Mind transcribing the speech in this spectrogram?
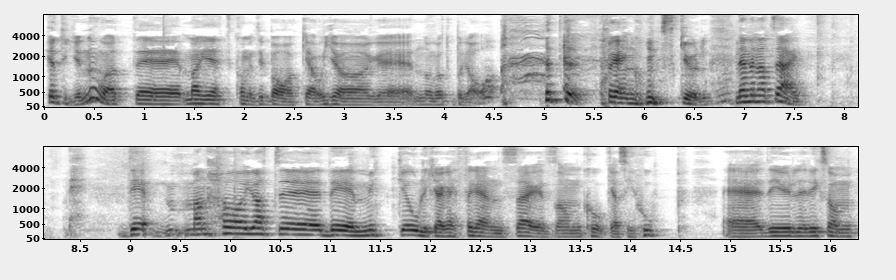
Jag tycker nog att eh, Mariette kommer tillbaka och gör eh, något bra. för en gångs skull. Nej men att så här, det, Man hör ju att eh, det är mycket olika referenser som kokas ihop. Eh, det är ju liksom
